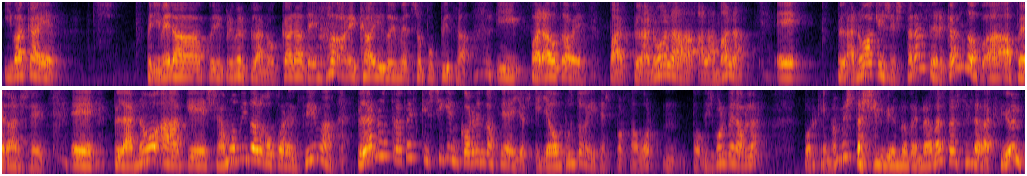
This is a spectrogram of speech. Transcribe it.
y va a caer. Primera, pri- primer plano, cara de ¡Ah, he caído y me he hecho pupita. Y para otra vez, plano a la, a la mala. Eh, plano a que se están acercando a, pegarse. Eh, plano a que se ha movido algo por encima. Plano otra vez que siguen corriendo hacia ellos. Y llega un punto que dices, por favor, mm, ¿podéis volver a hablar? Porque no me está sirviendo de nada esta escena de acción.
